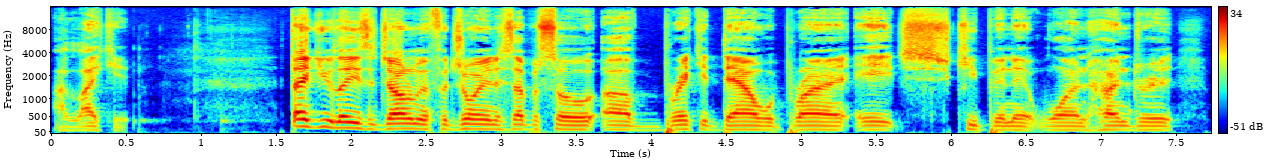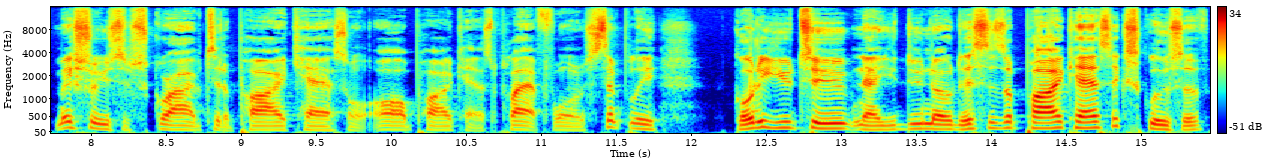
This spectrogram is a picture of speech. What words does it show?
I like it. Thank you, ladies and gentlemen, for joining this episode of Break It Down with Brian H. Keeping it 100. Make sure you subscribe to the podcast on all podcast platforms. Simply go to YouTube. Now, you do know this is a podcast exclusive,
